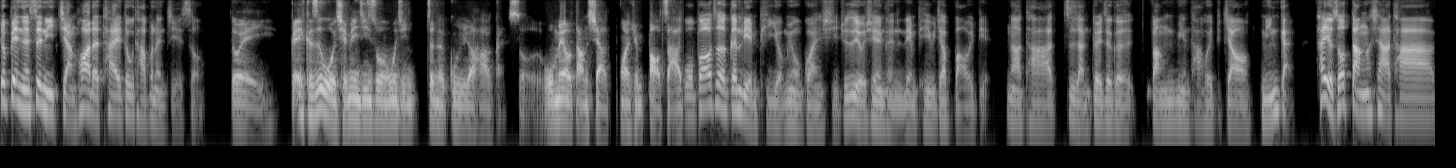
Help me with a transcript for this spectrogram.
就变成是你讲话的态度他不能接受。对，哎，可是我前面已经说，我已经真的顾虑到他的感受了，我没有当下完全爆炸。我不知道这个跟脸皮有没有关系，就是有些人可能脸皮比较薄一点，那他自然对这个方面他会比较敏感。他有时候当下他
